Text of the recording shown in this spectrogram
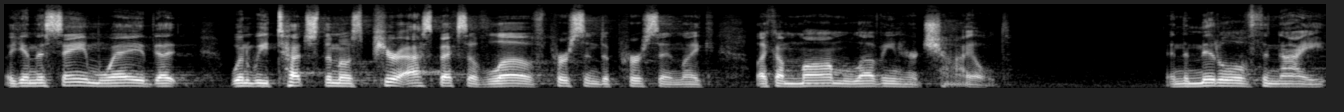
Like, in the same way that when we touch the most pure aspects of love, person to person, like, like a mom loving her child in the middle of the night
